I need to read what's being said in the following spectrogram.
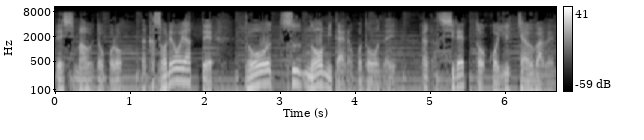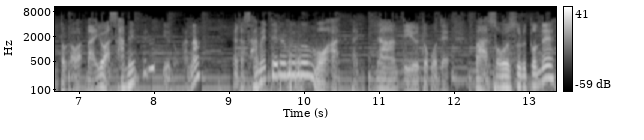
てしまうところ、なんかそれをやって、どうすんのみたいなことをね、なんかしれっとこう言っちゃう場面とかは、まあ要は冷めてるっていうのかな。なんか冷めてる部分もあったり、なんていうとこで、まあそうするとね、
